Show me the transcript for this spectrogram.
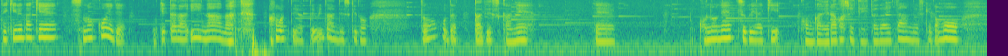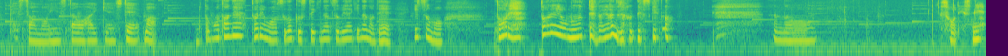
できるだけ素の声でいけたらいいなぁなんて 思ってやってみたんですけどどうだったですかね。でこのねつぶやき今回選ばせていただいたんですけどもペスさんのインスタを拝見してまあもともとねどれもすごく素敵なつぶやきなのでいつもどれどれ読むって悩んじゃうんですけど。あのそうですね。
